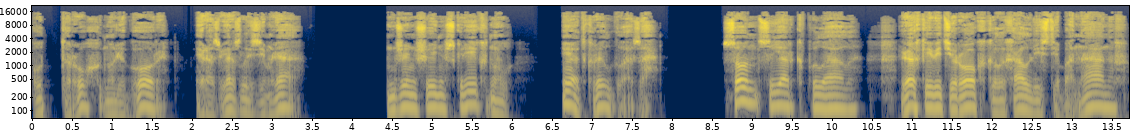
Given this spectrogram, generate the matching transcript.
будто рухнули горы, и разверзлась земля. Джин вскрикнул и открыл глаза. Солнце ярко пылало, легкий ветерок колыхал листья бананов.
